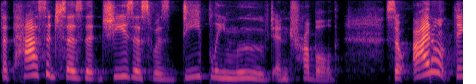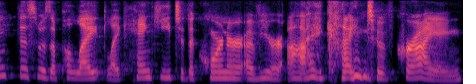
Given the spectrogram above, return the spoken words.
The passage says that Jesus was deeply moved and troubled. So I don't think this was a polite, like hanky to the corner of your eye kind of crying.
